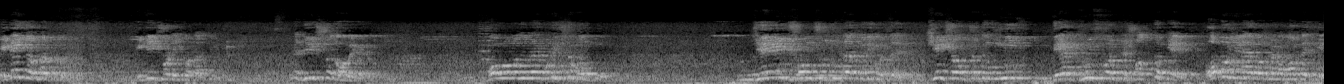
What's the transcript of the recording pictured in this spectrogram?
এটাই যথার্থ। এটাই সঠিক কথা ছিল। এটা দৃশ্যতা হয়ে গেল বঙ্গবন্ধুরা ঘনিষ্ঠ বন্ধু। যেই সংশোধনটা তৈরি করছে, সেই সংসদে উনি দেড় দুই ঘণ্টা সত্যকে অবলীলা করবেন আমাদেরকে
